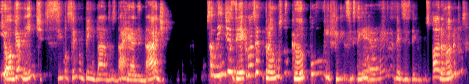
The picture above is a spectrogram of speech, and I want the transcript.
E, obviamente, se você não tem dados da realidade, não precisa nem dizer que nós entramos no campo, enfim, existem regras, existem alguns parâmetros,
